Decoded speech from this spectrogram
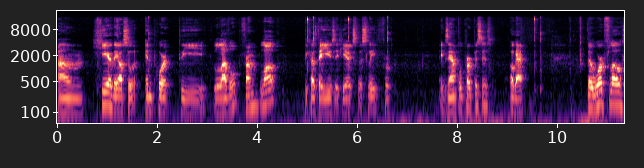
Um, here they also import the level from log because they use it here explicitly for example purposes. Okay. The workflow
